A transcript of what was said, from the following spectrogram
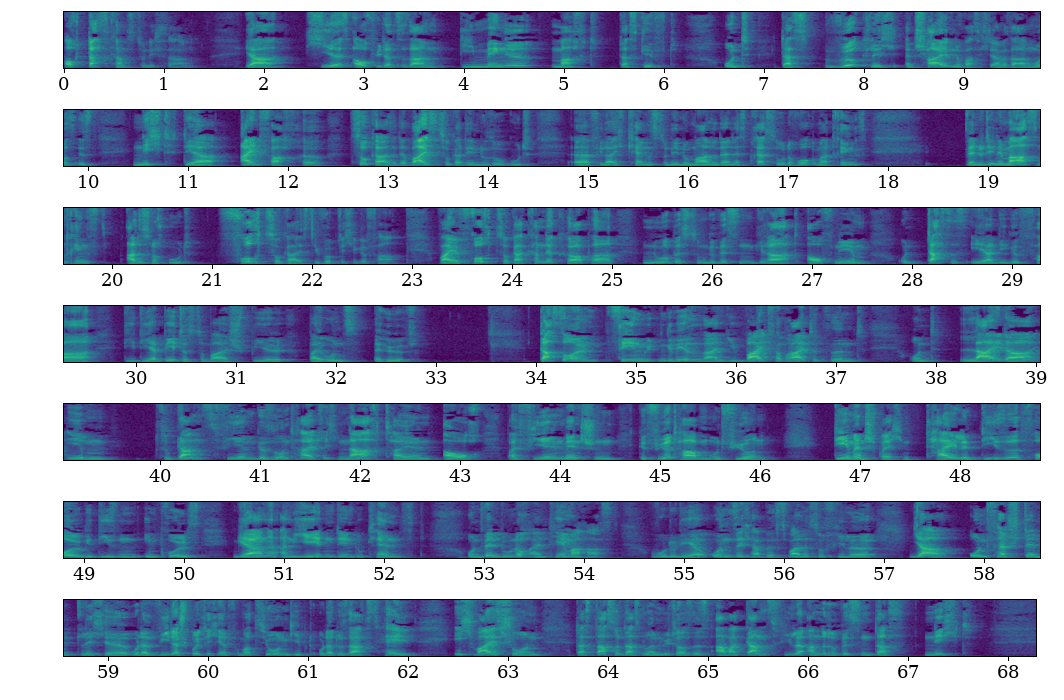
Auch das kannst du nicht sagen. Ja, hier ist auch wieder zu sagen, die Menge macht das Gift. Und das wirklich Entscheidende, was ich damit sagen muss, ist nicht der einfache Zucker, also der Weißzucker, den du so gut äh, vielleicht kennst und den du mal in dein Espresso oder wo auch immer trinkst. Wenn du den in Maßen trinkst, alles noch gut. Fruchtzucker ist die wirkliche Gefahr. Weil Fruchtzucker kann der Körper nur bis zum gewissen Grad aufnehmen und das ist eher die Gefahr, die Diabetes zum Beispiel bei uns erhöht. Das sollen zehn Mythen gewesen sein, die weit verbreitet sind und leider eben zu ganz vielen gesundheitlichen Nachteilen auch bei vielen Menschen geführt haben und führen. Dementsprechend teile diese Folge, diesen Impuls gerne an jeden, den du kennst. Und wenn du noch ein Thema hast, wo du dir unsicher bist, weil es so viele, ja, unverständliche oder widersprüchliche Informationen gibt, oder du sagst, hey, ich weiß schon, dass das und das nur ein Mythos ist, aber ganz viele andere wissen das nicht.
